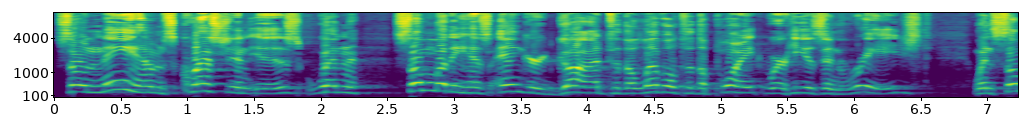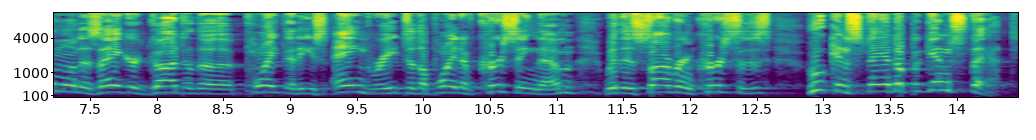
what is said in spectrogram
So Nahum's question is when somebody has angered God to the level to the point where he is enraged, when someone has angered God to the point that he's angry, to the point of cursing them with his sovereign curses, who can stand up against that?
